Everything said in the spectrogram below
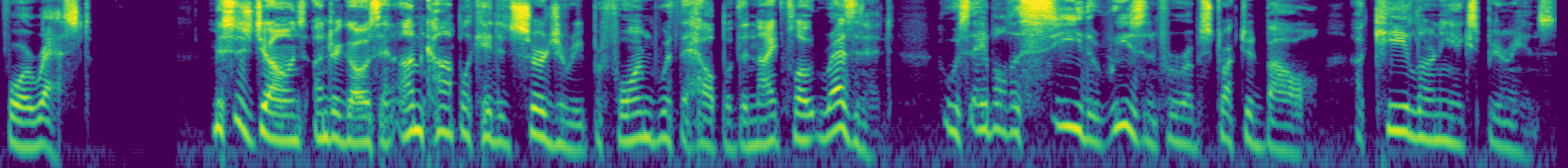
for rest. Mrs. Jones undergoes an uncomplicated surgery performed with the help of the night float resident, who was able to see the reason for her obstructed bowel, a key learning experience.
